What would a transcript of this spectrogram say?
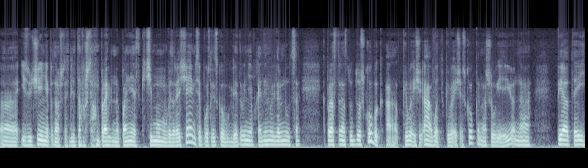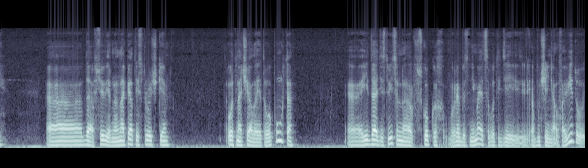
э, изучение, потому что для того, чтобы правильно понять, к чему мы возвращаемся после скобок, для этого необходимо вернуться к пространству до скобок, а открывающая, а вот открывающая скобка, нашел я ее на пятой, э, да, все верно, на пятой строчке от начала этого пункта. Э, и да, действительно, в скобках Рэбе занимается вот идеей обучения алфавиту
